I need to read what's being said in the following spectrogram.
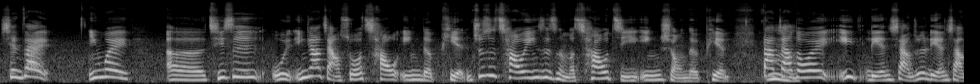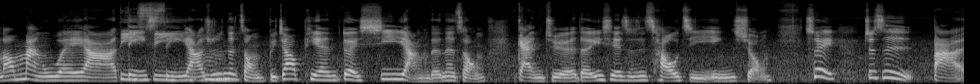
现在因为呃，其实我应该讲说超英的片，就是超英是什么超级英雄的片，大家都会一联想，就是联想到漫威啊、DC, 啊，就是那种比较偏对西洋的那种感觉的一些，就是超级英雄。所以就是把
